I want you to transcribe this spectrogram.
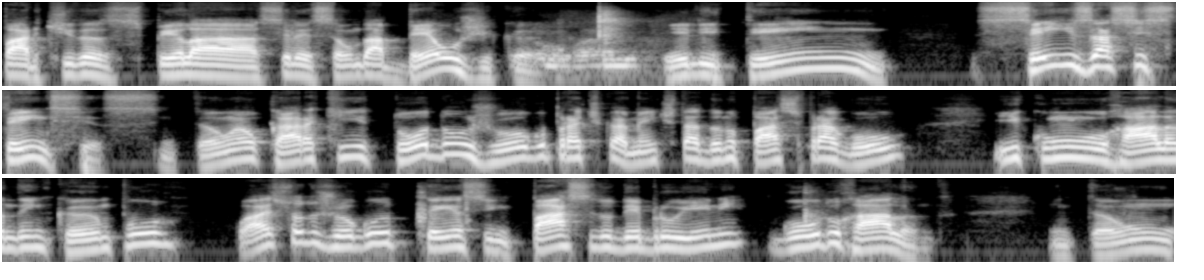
partidas pela seleção da Bélgica, ele tem seis assistências. Então é o cara que todo o jogo praticamente está dando passe para gol e com o Haaland em campo quase todo jogo tem assim, passe do De Bruyne, gol do Haaland. Então,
